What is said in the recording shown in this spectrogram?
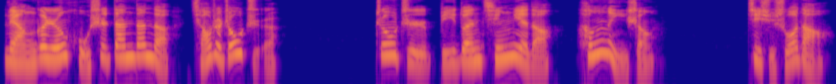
两个人虎视眈眈的瞧着周芷。周芷鼻端轻蔑的哼了一声，继续说道：“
